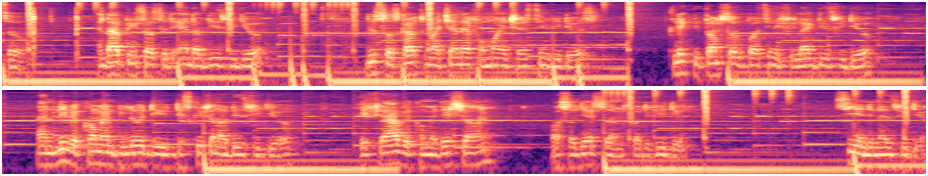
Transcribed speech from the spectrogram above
So and that brings us to the end of this video. Do subscribe to my channel for more interesting videos. Click the thumbs up button if you like this video. And leave a comment below the description of this video if you have a recommendation or suggestion for the video. See you in the next video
